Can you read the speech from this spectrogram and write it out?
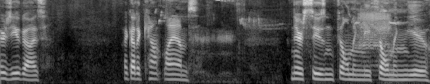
There's you guys. I gotta count lambs. And there's Susan filming me, filming you.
